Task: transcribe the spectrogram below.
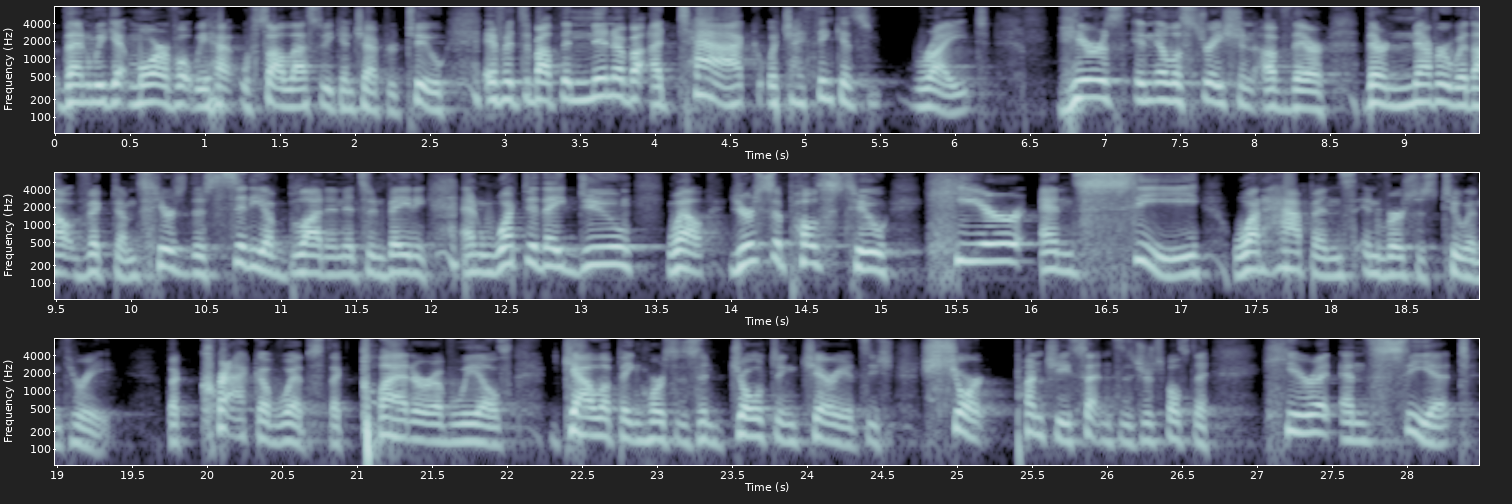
then we get more of what we ha- saw last week in chapter 2. If it's about the Nineveh attack, which I think is right, Here's an illustration of their, they're never without victims. Here's the city of blood and it's invading. And what do they do? Well, you're supposed to hear and see what happens in verses 2 and 3 the crack of whips, the clatter of wheels, galloping horses, and jolting chariots. These short, punchy sentences. You're supposed to hear it and see it.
